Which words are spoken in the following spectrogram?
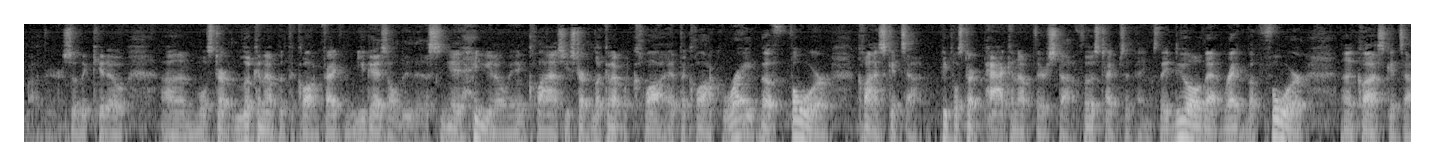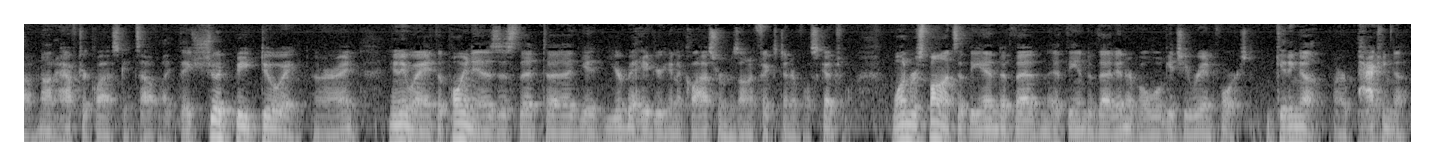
about there. So the kiddo um, will start looking up at the clock. In fact, you guys all do this. You know, in class, you start looking up at the clock right before class gets out. People start packing up their stuff, those types of things. They do all that right before uh, class gets out, not after class gets out, like they should be doing. All right. Anyway, the point is, is that uh, your behavior in a classroom is on a fixed interval schedule one response at the end of that at the end of that interval will get you reinforced. Getting up or packing up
